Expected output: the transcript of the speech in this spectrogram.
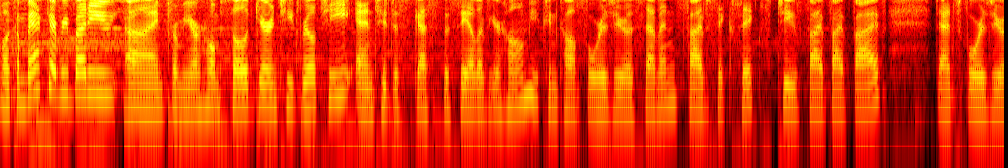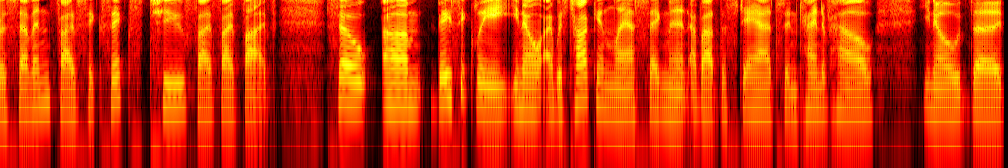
Welcome back, everybody. I'm from Your Home Sold Guaranteed Realty. And to discuss the sale of your home, you can call 407 566 2555. That's 407 566 2555. So um, basically, you know, I was talking last segment about the stats and kind of how, you know, the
